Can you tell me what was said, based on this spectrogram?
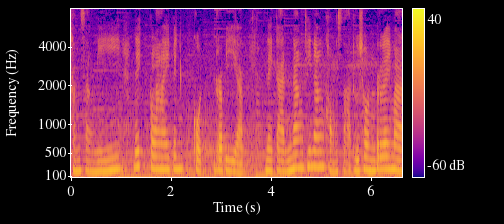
คำสั่งนี้ได้กลายเป็นกฎระเบียบในการนั่งที่นั่งของสาธุชนเรื่อยมา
